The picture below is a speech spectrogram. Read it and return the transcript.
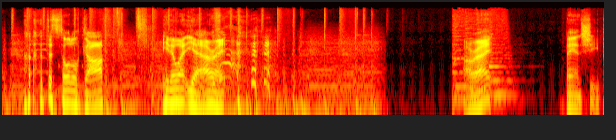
that's total goth. You know what? Yeah, all right. all right. Band sheep.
